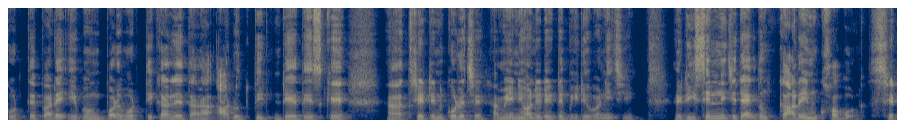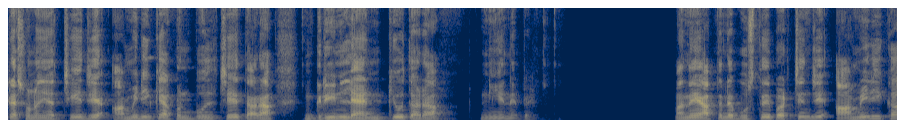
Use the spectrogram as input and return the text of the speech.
করতে পারে এবং পরবর্তীকালে তারা আরও ৩ টে দেশকে থ্রেটেন করেছে। আমি এ নিয়ে অলরেডি একটা ভিডিও বানিয়েছি। রিসেন্টলি যেটা একদম কারেন্ট খবর, সেটা শোনা যাচ্ছে যে আমেরিকা এখন বলছে তারা গ্রিনল্যান্ডকেও তারা নিয়ে নেবে। মানে আপনারা বুঝতেই পারছেন যে আমেরিকা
